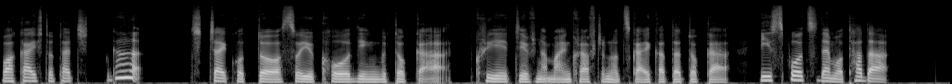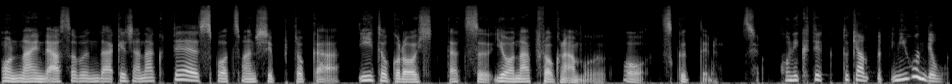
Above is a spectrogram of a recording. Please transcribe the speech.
若い人たちがちっちゃい子とそういうコーディングとかクリエイティブなマインクラフトの使い方とか e スポーツでもただオンラインで遊ぶんだけじゃなくてスポーツマンシップとかいいところを引き立つようなプログラムを作ってるんですよ。 Connected Camp って日本でも？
